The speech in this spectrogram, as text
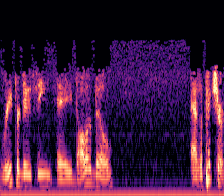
reproducing a dollar bill as a picture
